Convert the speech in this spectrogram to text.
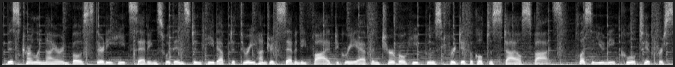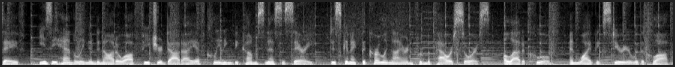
This curling iron boasts 30 heat settings with instant heat up to 375 degree F and turbo heat boost for difficult to style spots, plus a unique cool tip for safe, easy handling and an auto off feature. If cleaning becomes necessary, disconnect the curling iron from the power source, allow to cool, and wipe exterior with a cloth.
